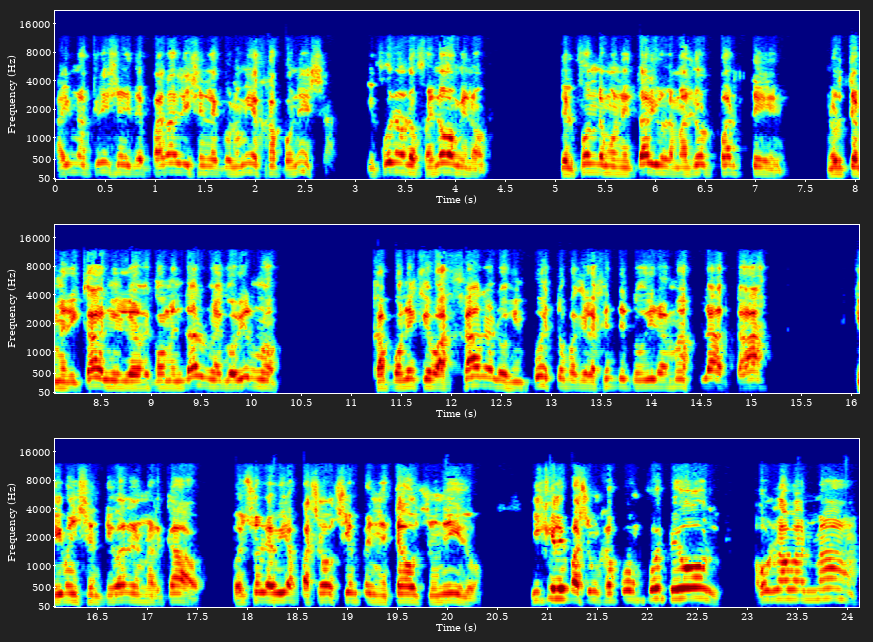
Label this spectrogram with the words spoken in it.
hay una crisis de parálisis en la economía japonesa y fueron los fenómenos del Fondo Monetario, la mayor parte norteamericano, y le recomendaron al gobierno japonés que bajara los impuestos para que la gente tuviera más plata, que iba a incentivar el mercado. Por eso le había pasado siempre en Estados Unidos. ¿Y qué le pasó en Japón? Fue peor, ahorraban más,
